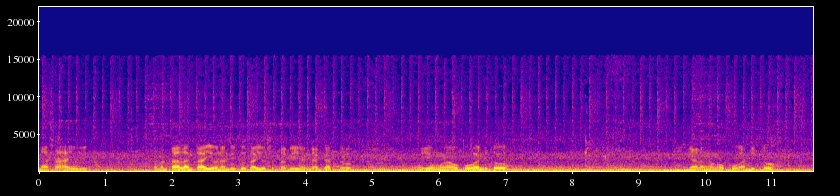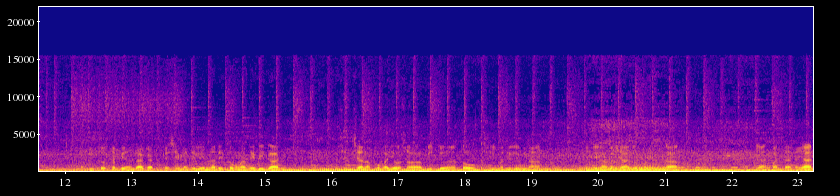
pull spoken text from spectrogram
Nasa highway. Samantalang tayo, nandito tayo sa tabi ng dagat, oh. Oh, yung mga upuan dito, yan ang mga upuan dito. Dito tabi ng dagat kasi madilim na dito mga kaibigan. Pasensya na po kayo sa video na to kasi madilim na. Hindi na masyadong makita. At yung banda na yan.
